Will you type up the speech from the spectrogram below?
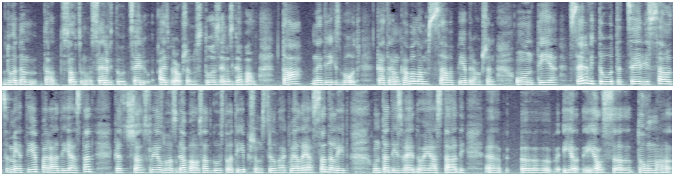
dodam tādu saucamo servitūru ceļu aizbraukšanu uz to zemes gabalu. Tā nedrīkst būt. Katram gabalam sava piebraukšana. Un tie servitūta ceļi saucamie, tie parādījās tad, kad šos lielos gabalus atgūstot īpašumus cilvēki vēlējās sadalīt, un tad izveidojās tādi uh, uh, ielas uh, tuvumā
